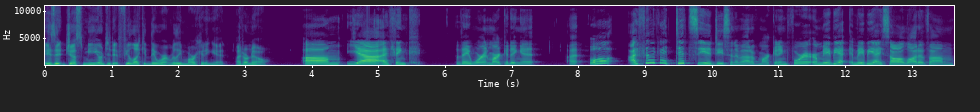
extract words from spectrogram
is it just me, or did it feel like they weren't really marketing it? I don't know. Um, yeah, I think they weren't marketing it. I, well, I feel like I did see a decent amount of marketing for it, or maybe maybe I saw a lot of um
